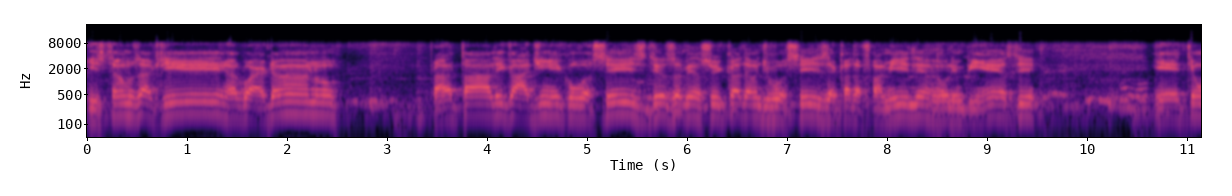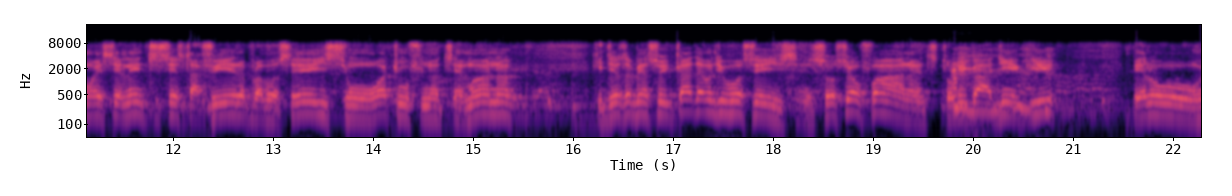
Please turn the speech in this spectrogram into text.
Estamos aqui aguardando para estar tá ligadinho aí com vocês. Deus abençoe cada um de vocês, a cada família olimpiense. É, tenha uma excelente sexta-feira para vocês, um ótimo final de semana. Que Deus abençoe cada um de vocês. Eu sou seu fã, né? Estou ligadinho aqui pelo,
